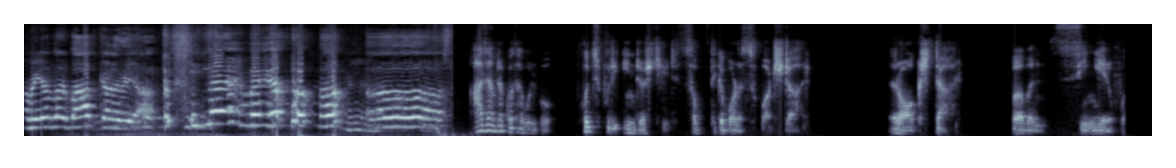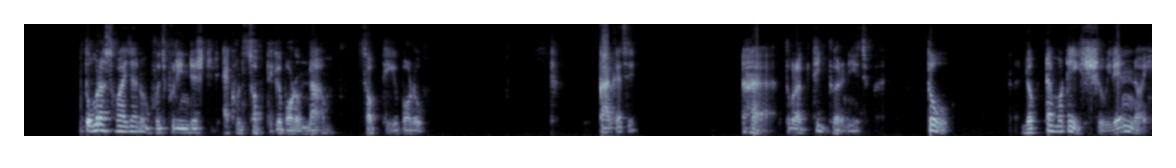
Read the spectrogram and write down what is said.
भैया बर्बाद कर दिया नहीं भैया আজ আমরা কথা বলবো ভোজপুরি ইন্ডাস্ট্রির সব থেকে বড় superstar rock star Pawan Singh এর উপর তোমরা সবাই জানো ভোজপুরি ইন্ডাস্ট্রির এখন সব থেকে বড় নাম সব থেকে বড় কার কাছে হ্যাঁ তোমরা ঠিক ধরে নিয়েছো তো লোকটা মোটেই সুবিধের নয়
